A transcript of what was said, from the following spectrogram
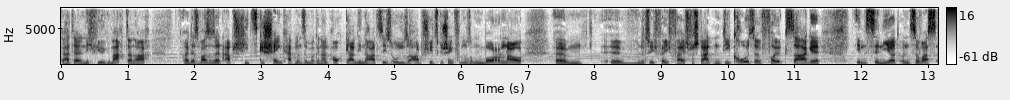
Er hat ja nicht viel gemacht danach. Das war so sein Abschiedsgeschenk, hat man es immer genannt. Auch gern die Nazis, unser Abschiedsgeschenk von unserem Murnau. Ähm, äh, natürlich völlig falsch verstanden. Die große Volkssage inszeniert und sowas.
